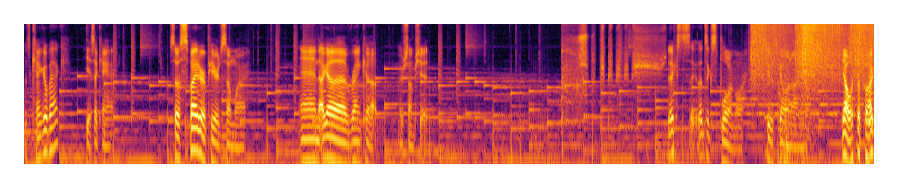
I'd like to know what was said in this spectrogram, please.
Let's, can I go back? Yes, I can. So a spider appeared somewhere. And I gotta rank up. Or some shit. Let's, let's explore more. See what's going on here. Yo, what the fuck?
